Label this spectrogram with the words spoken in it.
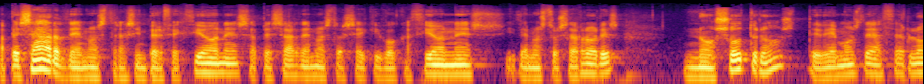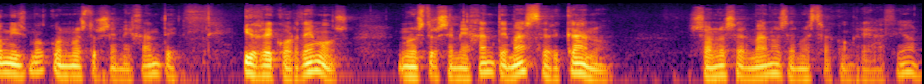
a pesar de nuestras imperfecciones, a pesar de nuestras equivocaciones y de nuestros errores, nosotros debemos de hacer lo mismo con nuestro semejante. Y recordemos, nuestro semejante más cercano son los hermanos de nuestra congregación.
